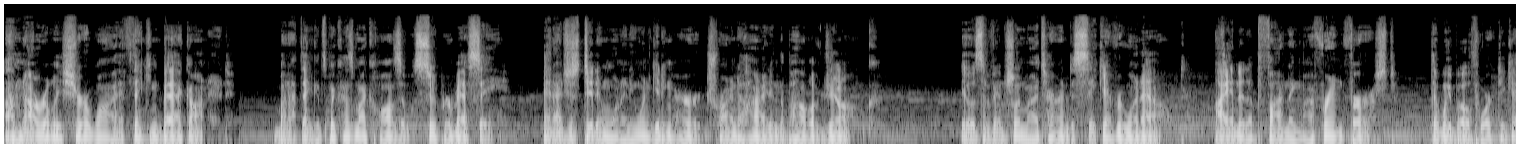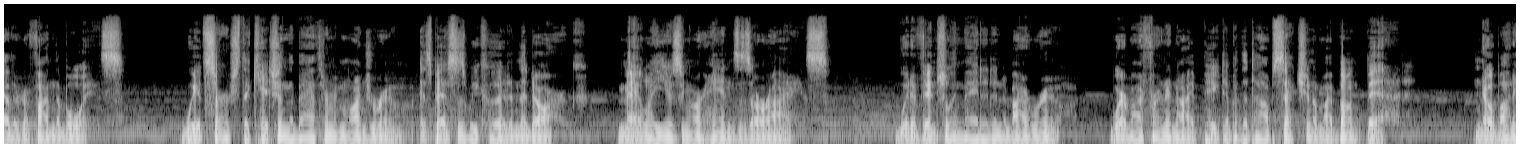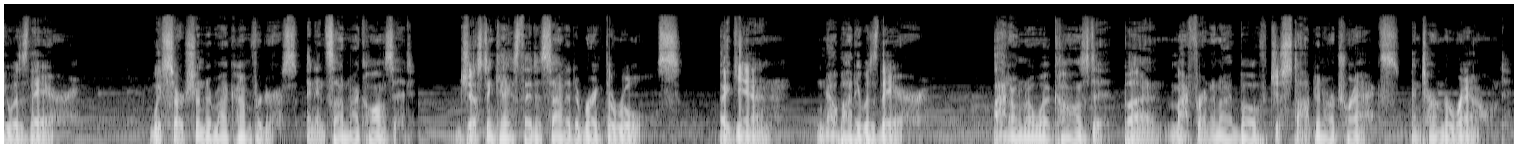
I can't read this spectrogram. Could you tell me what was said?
I'm not really sure why thinking back on it, but I think it's because my closet was super messy, and I just didn't want anyone getting hurt trying to hide in the pile of junk. It was eventually my turn to seek everyone out. I ended up finding my friend first, then we both worked together to find the boys. We had searched the kitchen, the bathroom, and laundry room as best as we could in the dark, mainly using our hands as our eyes. We'd eventually made it into my room, where my friend and I picked up at the top section of my bunk bed. Nobody was there. We searched under my comforters and inside my closet, just in case they decided to break the rules. Again, nobody was there. I don't know what caused it, but my friend and I both just stopped in our tracks and turned around.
